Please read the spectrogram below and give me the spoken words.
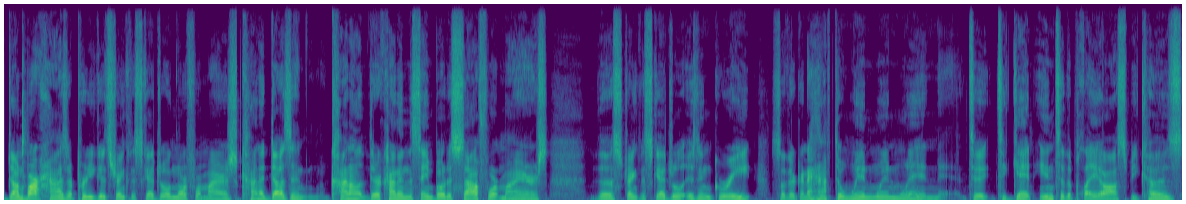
Dunbar has a pretty good strength of schedule. North Fort Myers kind of doesn't. Kind of they're kind of in the same boat as South Fort Myers. The strength of schedule isn't great, so they're going to have to win, win, win to to get into the playoffs because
